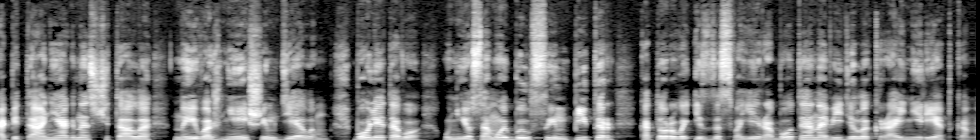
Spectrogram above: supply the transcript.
а питание Агнес считала наиважнейшим делом. Более того, у нее самой был сын Питер, которого из-за своей работы она видела крайне редко.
